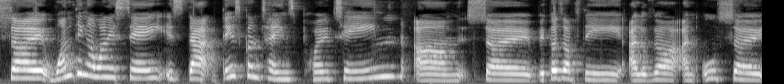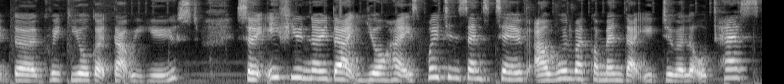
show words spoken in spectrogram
so one thing I want to say is that this contains protein. Um, so because of the aloe vera and also the Greek yogurt that we used. So if you know that your hair is protein sensitive, I would recommend that you do a little test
